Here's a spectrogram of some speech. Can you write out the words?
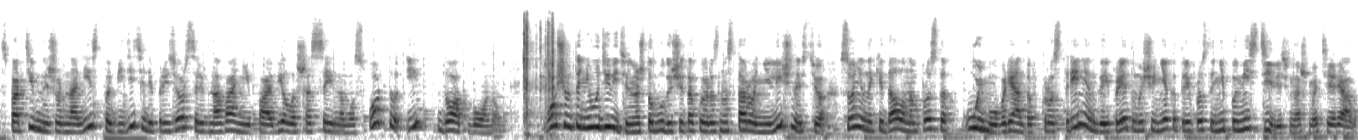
спортивный журналист, победитель и призер соревнований по велошоссейному спорту и дуатлону. В общем-то, неудивительно, что, будучи такой разносторонней личностью, Соня накидала нам просто уйму вариантов кросс-тренинга, и при этом еще некоторые просто не поместились в наш материал.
